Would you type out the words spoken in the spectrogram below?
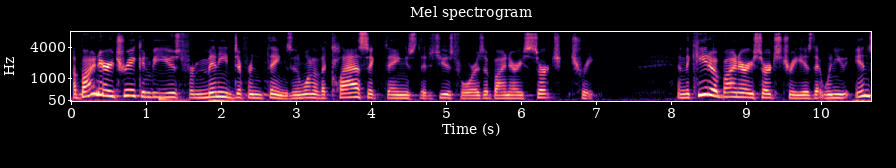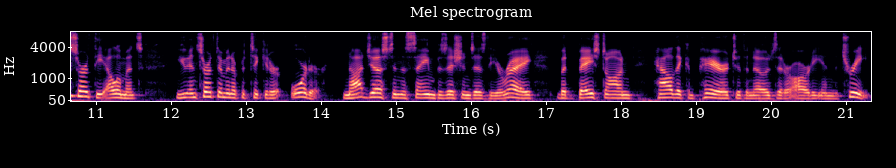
A binary tree can be used for many different things, and one of the classic things that it's used for is a binary search tree. And the key to a binary search tree is that when you insert the elements, you insert them in a particular order, not just in the same positions as the array, but based on how they compare to the nodes that are already in the tree.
